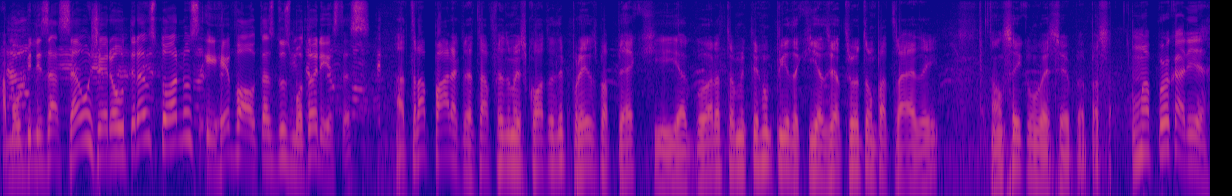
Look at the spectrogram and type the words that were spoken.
A mobilização gerou transtornos e revoltas dos motoristas. Atrapalha, que já estava fazendo uma escolta de preso para a PEC e agora estamos interrompidos aqui, as viaturas estão para trás aí. Não sei como vai ser para passar. Uma porcaria.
